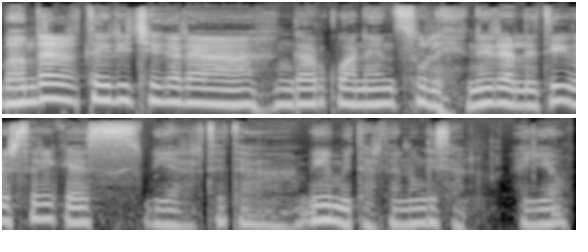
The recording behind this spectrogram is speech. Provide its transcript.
Bandar arte iritsi gara gaurkoan entzule, nire aletik besterik ez, bihar arte eta bien bitartean ongizan. Aio.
